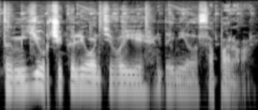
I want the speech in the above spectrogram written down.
Приветствуем Юрчика Леонтьева и Данила Сапарова.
